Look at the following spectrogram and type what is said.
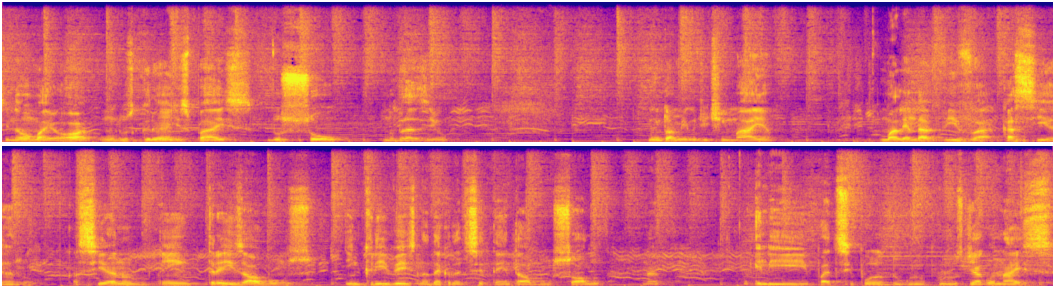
se não o maior, um dos grandes pais do soul no Brasil. Muito amigo de Tim Maia, uma lenda viva, Cassiano. Cassiano tem três álbuns incríveis na década de 70, álbum solo, né? Ele participou do grupo Os Diagonais,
